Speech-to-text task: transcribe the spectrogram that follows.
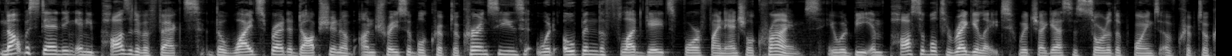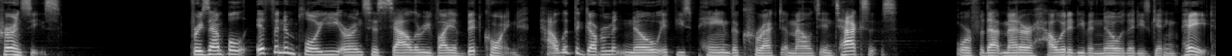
Notwithstanding any positive effects, the widespread adoption of untraceable cryptocurrencies would open the floodgates for financial crimes. It would be impossible to regulate, which I guess is sort of the point of cryptocurrencies. For example, if an employee earns his salary via Bitcoin, how would the government know if he's paying the correct amount in taxes? Or for that matter, how would it even know that he's getting paid?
